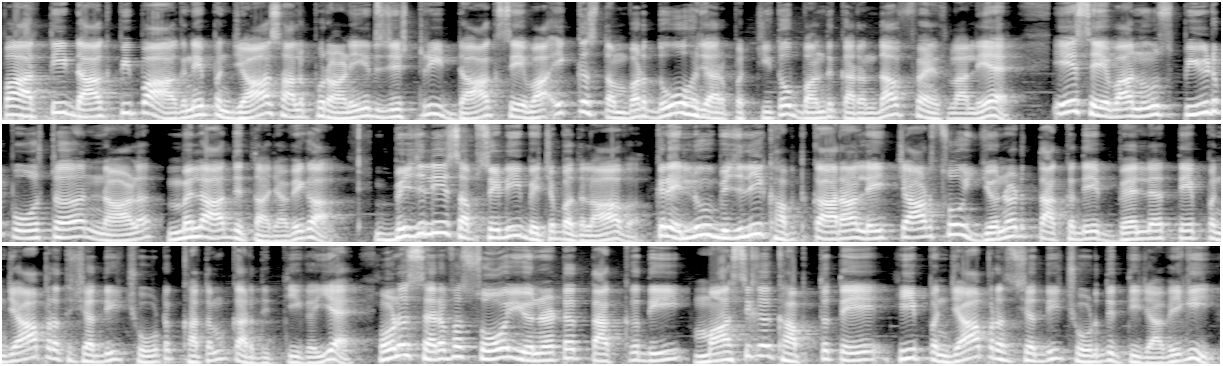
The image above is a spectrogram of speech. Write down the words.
ਭਾਰਤੀ ਡਾਕ ਵਿਭਾਗ ਨੇ 50 ਸਾਲ ਪੁਰਾਣੀ ਰਜਿਸਟਰੀ ਡਾਕ ਸੇਵਾ 1 ਸਤੰਬਰ 2025 ਤੋਂ ਬੰਦ ਕਰਨ ਦਾ ਫੈਸਲਾ ਲਿਆ ਹੈ। ਇਹ ਸੇਵਾ ਨੂੰ ਸਪੀਡ ਪੋਸਟ ਨਾਲ ਮਿਲਾ ਦਿੱਤਾ ਜਾਵੇਗਾ। ਬਿਜਲੀ ਸਬਸਿਡੀ ਵਿੱਚ ਬਦਲਾਵ। ਘਰੇਲੂ ਬਿਜਲੀ ਖਪਤਕਾਰਾਂ ਲਈ 400 ਯੂਨਿਟ ਤੱਕ ਦੇ ਬਿੱਲ ਤੇ 50% ਦੀ ਛੋਟ ਖਤਮ ਕਰ ਦਿੱਤੀ ਗਈ ਹੈ। ਹੁਣ ਸਿਰਫ 100 ਯੂਨਿਟ ਤੱਕ ਦੀ ਮਾਸਿਕ ਖਪਤ ਤੇ ਹੀ 50% ਦੀ ਛੋਟ ਦਿੱਤੀ ਜਾਵੇਗੀ।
